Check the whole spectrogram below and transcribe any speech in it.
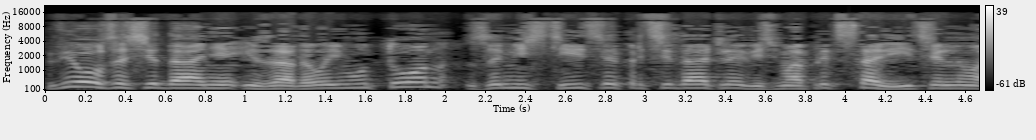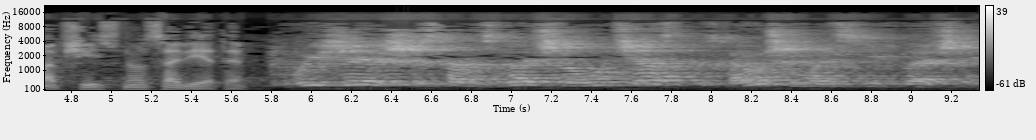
Вел заседание и задал ему тон заместитель председателя весьма представительного общественного совета. Выезжаешь из там с дачного участка, с хороший массив дачный,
